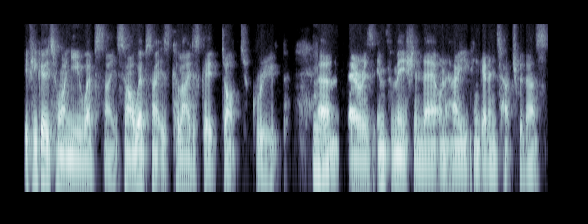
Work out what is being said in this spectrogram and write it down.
if you go to our new website, so our website is kaleidoscope.group. Mm-hmm. Um, there is information there on how you can get in touch with us.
